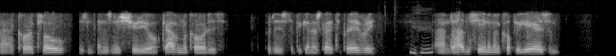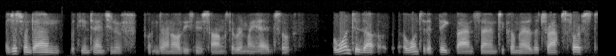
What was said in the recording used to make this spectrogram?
uh, Cora Clow in in his new studio. Gavin recorded, produced The Beginner's Guide to Bravery. hmm and I hadn't seen him in a couple of years, and I just went down with the intention of putting down all these new songs that were in my head. So I wanted a, I wanted a big band sound to come out of the Traps first,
